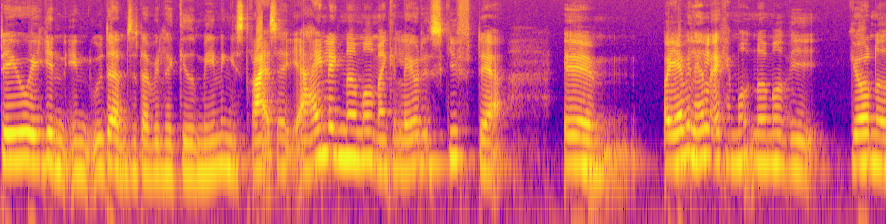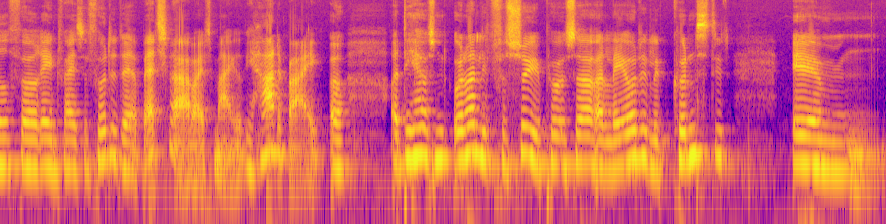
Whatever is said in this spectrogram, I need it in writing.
det er jo ikke en, en uddannelse, der vil have givet mening i streg, så jeg har egentlig ikke noget imod, at man kan lave det skift der. Øhm, og jeg vil heller ikke have mod, noget imod, at vi gjorde noget for rent faktisk at få det der bachelorarbejdsmarked. Vi har det bare ikke. Og, og det her er jo sådan et underligt forsøg på så at lave det lidt kunstigt, øhm,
